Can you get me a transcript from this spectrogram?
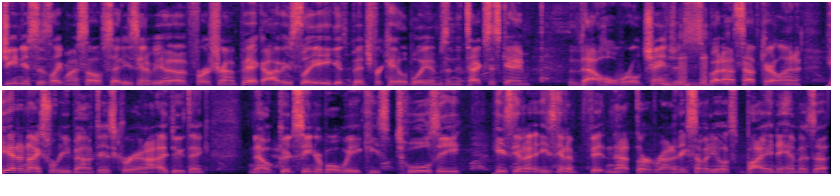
geniuses like myself said he's going to be a, first round pick. Obviously, he gets benched for Caleb Williams in the Texas game. That whole world changes. but at South Carolina, he had a nice rebound to his career, and I, do think now good Senior Bowl week. He's toolsy. He's gonna he's gonna fit in that third round. I think somebody else buy into him as a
